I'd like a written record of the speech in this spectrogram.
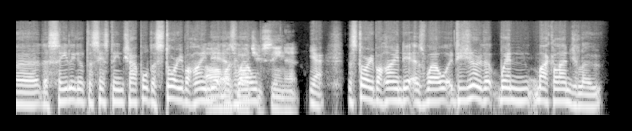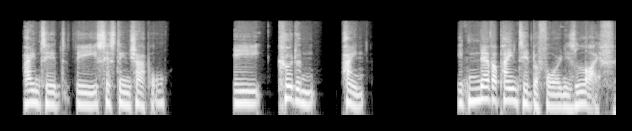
uh, the ceiling of the Sistine Chapel, the story behind oh it as God, well. You've seen it, yeah. The story behind it as well. Did you know that when Michelangelo painted the Sistine Chapel, he couldn't paint He'd never painted before in his life.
